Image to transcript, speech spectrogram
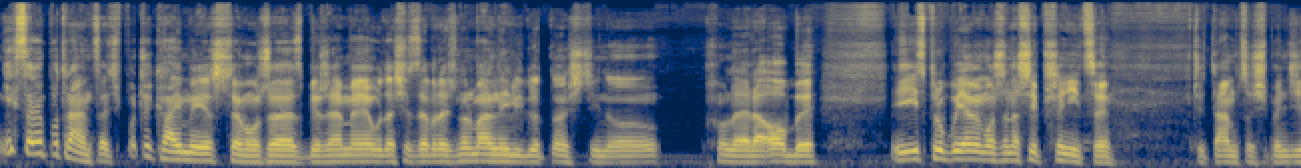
nie chcemy potrącać. Poczekajmy jeszcze, może zbierzemy, uda się zebrać normalnej wilgotności, no cholera, oby. I spróbujemy może naszej pszenicy czy tam coś będzie,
